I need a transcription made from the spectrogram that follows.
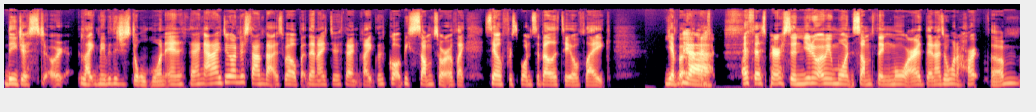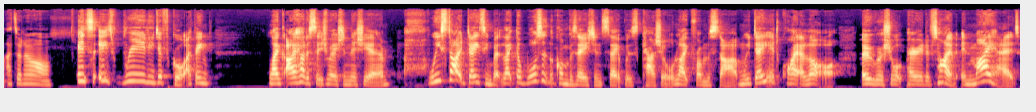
they just or like maybe they just don't want anything. And I do understand that as well. But then I do think like there's got to be some sort of like self responsibility of like, yeah, but yeah. If, if this person, you know what I mean, wants something more, then I don't want to hurt them. I don't know it's it's really difficult. I think like I had a situation this year. We started dating, but like there wasn't the conversation to say it was casual, like from the start. And we dated quite a lot over a short period of time. In my head,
